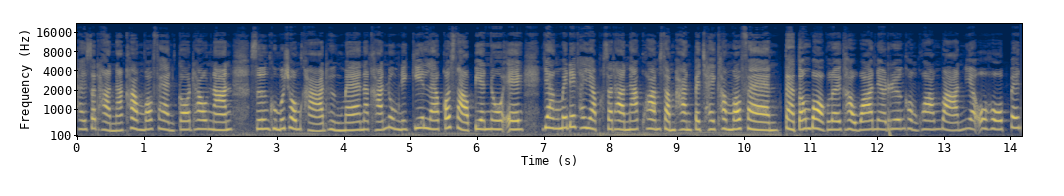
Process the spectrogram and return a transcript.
ใช้สถานะคำว่าแฟนก็เท่านั้น ซึ่งคุณผู้ชมคะถึงแม้นะคะหนุ่มนิกกี้แล้วก็สาวเปียโนเอง ยังไม่ได้ขยับสถานะความสัมพันธ์ไปใช้คำว่าแฟน แต่ต้องบอกเลยค่ะว่าในเรื่องของความหวานเนี่ยโอ้โห เป็น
